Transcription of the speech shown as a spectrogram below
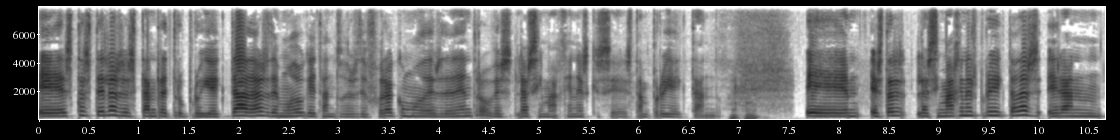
Eh, estas telas están retroproyectadas, de modo que tanto desde fuera como desde dentro ves las imágenes que se están proyectando. Eh, estas, las imágenes proyectadas eran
